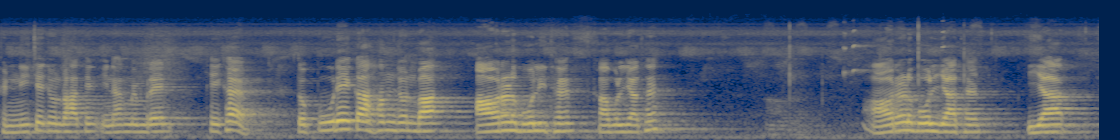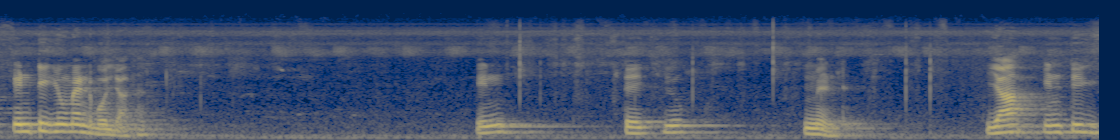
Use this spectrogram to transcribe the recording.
फिर नीचे जो रहा थी इनर मेम्ब्रेन ठीक है? तो पूरे का हम जो बा, आवरण बोली थे का बोल जाते आवरण बोल जाते या इंटीग्यूमेंट बोल जाते हैं। इंटीग्यूमेंट। या इंटीग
